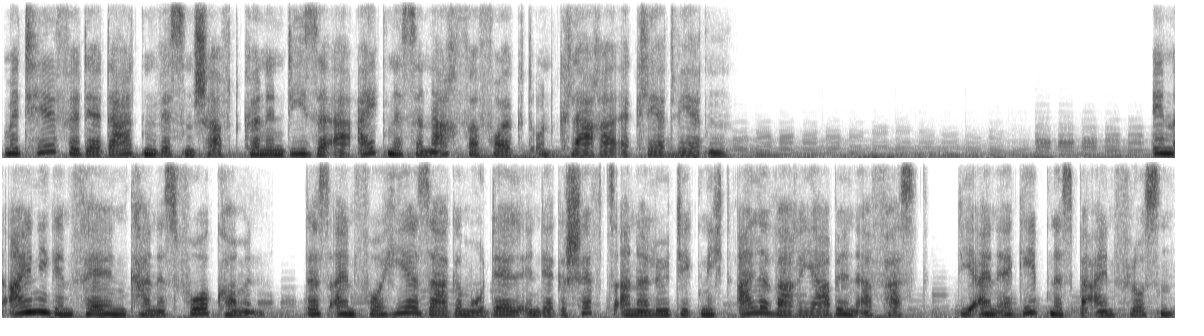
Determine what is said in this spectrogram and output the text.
Mit Hilfe der Datenwissenschaft können diese Ereignisse nachverfolgt und klarer erklärt werden. In einigen Fällen kann es vorkommen, dass ein Vorhersagemodell in der Geschäftsanalytik nicht alle Variablen erfasst, die ein Ergebnis beeinflussen,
